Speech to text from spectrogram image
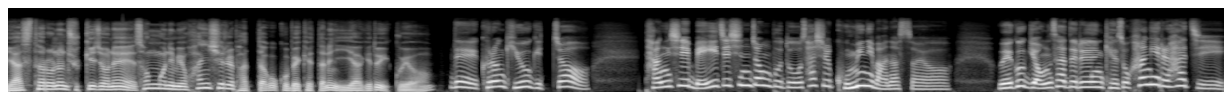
야스타로는 죽기 전에 성모님이 환시를 받다고 고백했다는 이야기도 있고요. 네, 그런 기억 있죠? 당시 메이지 신정부도 사실 고민이 많았어요. 외국 영사들은 계속 항의를 하지,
